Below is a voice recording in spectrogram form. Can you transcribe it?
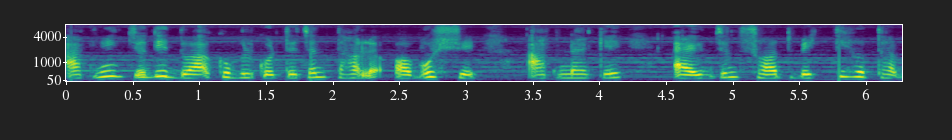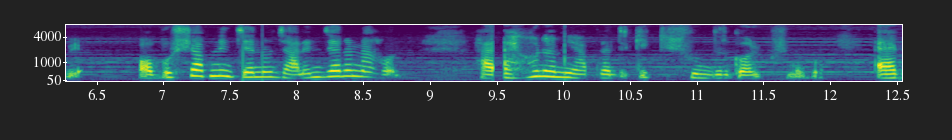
আপনি যদি দোয়া কবুল করতে চান, তাহলে অবশ্যই আপনাকে একজন সৎ ব্যক্তি হতে হবে। অবশ্যই আপনি যেন জানেন যেন না হন। এখন আমি আপনাদেরকে একটি সুন্দর গল্প শোনাবো। এক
